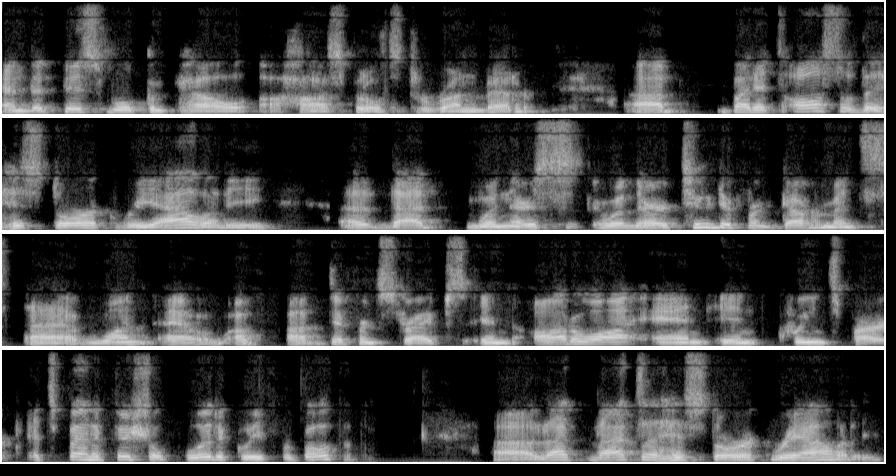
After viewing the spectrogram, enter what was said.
and that this will compel uh, hospitals to run better. Uh, but it's also the historic reality uh, that when there's when there are two different governments, uh, one uh, of, of, different stripes in Ottawa and in Queens Park, it's beneficial politically for both of them. Uh, that that's a historic reality.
